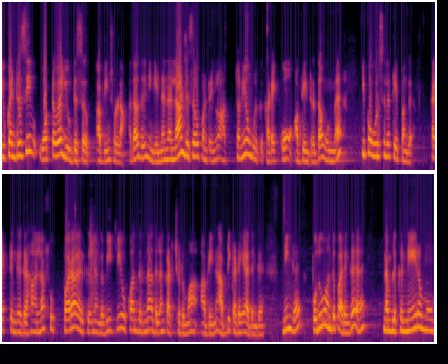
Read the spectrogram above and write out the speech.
you can receive whatever you deserve அப்படின்னு சொல்லலாம். அதாவது நீங்கள் என்னென்னலாம் டிசர்வ் பண்ணுறீங்களோ அத்தனையும் உங்களுக்கு கிடைக்கும் அப்படின்றது தான் உண்மை. இப்போ ஒரு சிலர் கேட்பாங்க கரெக்டுங்க கிரகம்லாம் சூப்பராக இருக்குது நாங்கள் வீட்லேயே உட்காந்துருந்தா அதெல்லாம் கிடச்சிடுமா? அப்படின்னா. அப்படி கிடையாதுங்க. நீங்கள் பொதுவாக வந்து பாருங்கள் நம்மளுக்கு நேரமும்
